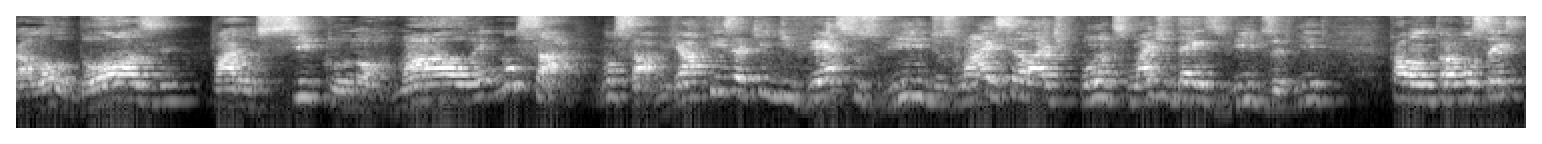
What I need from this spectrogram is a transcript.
para lordose, para um ciclo normal, ele não sabe, não sabe. Já fiz aqui diversos vídeos, mais sei lá de quantos, mais de 10 vídeos aqui falando para vocês,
